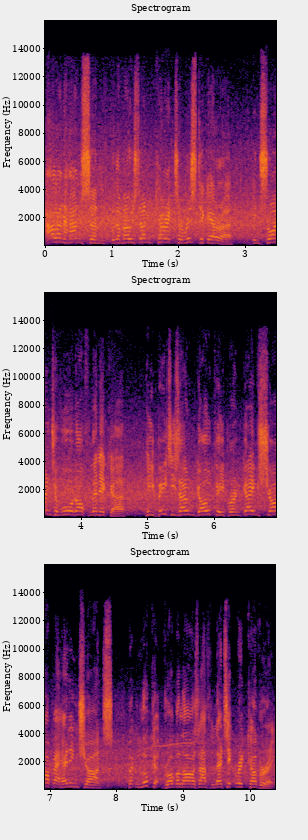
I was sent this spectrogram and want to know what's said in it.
Alan Hansen with a most uncharacteristic error in trying to ward off Lineker. He beat his own goalkeeper and gave Sharp a heading chance. But look at Grobbelaar's athletic recovery.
